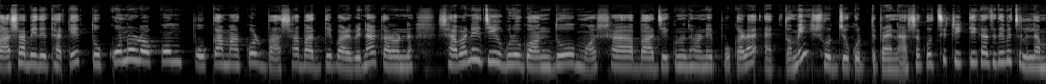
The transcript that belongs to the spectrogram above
বাসা বেঁধে থাকে, তো কোনো রকম পোকামাকড় বাসা বাঁধতে পারবে না। কারণ সাবানের যে উগ্র গন্ধ, মশা বা যে কোনো ধরনের পোকারা একদমই সহ্য করতে পারে না। আশা করছি ট্রিকটি কাজে দেবে, চলে এলাম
